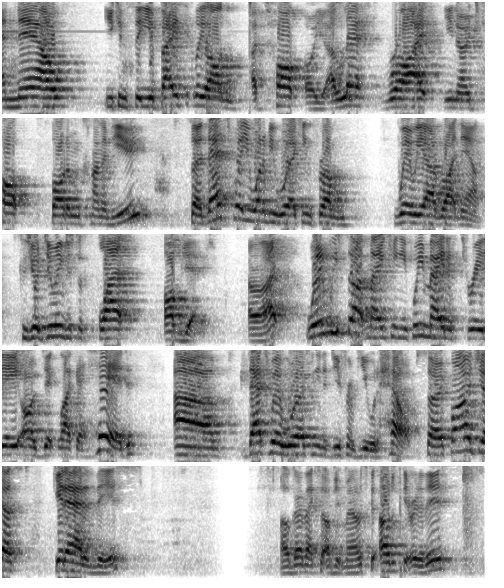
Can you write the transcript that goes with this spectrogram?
And now you can see you're basically on a top or a left, right, you know, top, bottom kind of view. So that's where you want to be working from where we are right now, because you're doing just a flat object. All right. When we start making, if we made a 3D object like a head, um, that's where working in a different view would help. So if I just get out of this, I'll go back to object mode. I'll just get rid of this,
